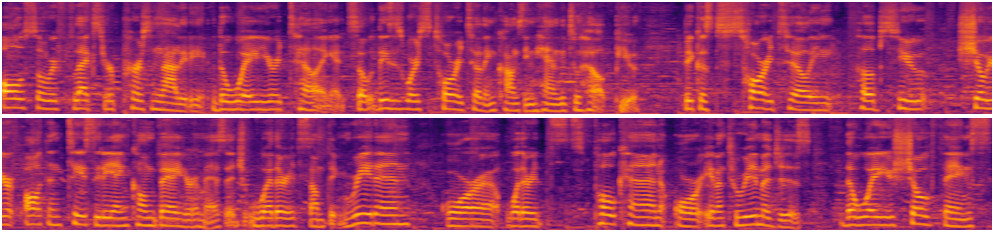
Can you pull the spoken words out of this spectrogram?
also reflects your personality, the way you're telling it. So this is where storytelling comes in handy to help you because storytelling helps you show your authenticity and convey your message, whether it's something written or whether it's spoken or even through images. The way you show things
